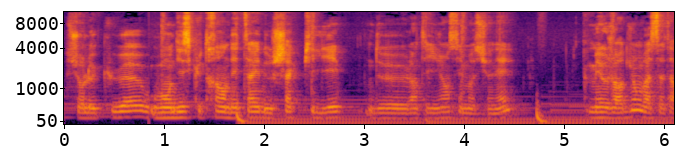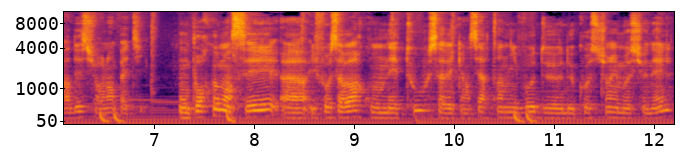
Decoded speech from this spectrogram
sur le QE où on discutera en détail de chaque pilier de l'intelligence émotionnelle. Mais aujourd'hui, on va s'attarder sur l'empathie. Bon, pour commencer, euh, il faut savoir qu'on est tous avec un certain niveau de, de quotient émotionnel,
